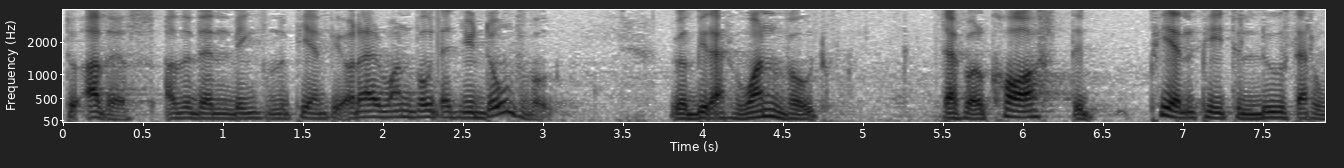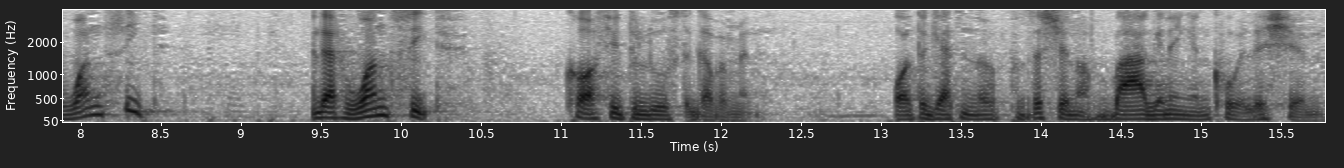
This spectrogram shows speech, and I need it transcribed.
to others, other than being from the PNP, or that one vote that you don't vote, will be that one vote that will cause the PNP to lose that one seat. And that one seat cause you to lose the government or to get in a position of bargaining and coalition.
